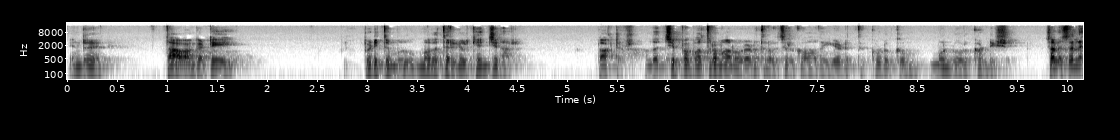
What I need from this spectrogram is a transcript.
என்று தாவாங்கட்டையை பிடித்து மு முகத்தர்கள் கெஞ்சினார். டாக்டர் அந்த சிப்பை பத்திரமான ஒரு இடத்துல வச்சுருக்கோம். அதை எடுத்து கொடுக்கும் முன் ஒரு கண்டிஷன் சொல்லு சொல்லு.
